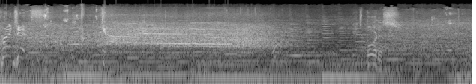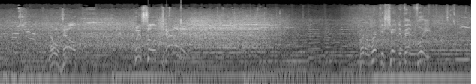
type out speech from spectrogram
Bridges. It's Portis. No help. Whistle counted. But a ricochet to VanVleet.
